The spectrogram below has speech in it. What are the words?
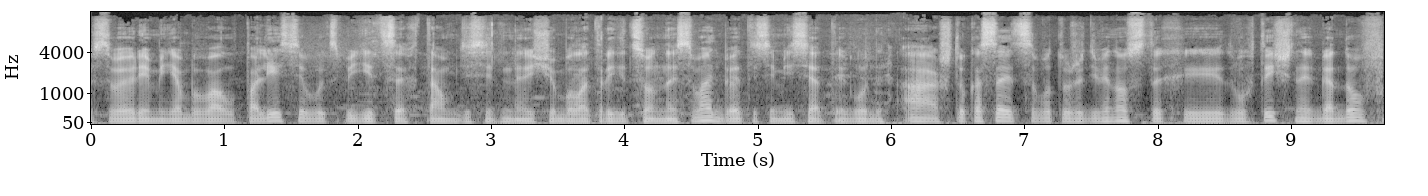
В свое время я бывал в Полесе в экспедициях, там действительно еще была традиционная свадьба, это 70-е годы. А что касается вот уже 90-х и 2000-х годов,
